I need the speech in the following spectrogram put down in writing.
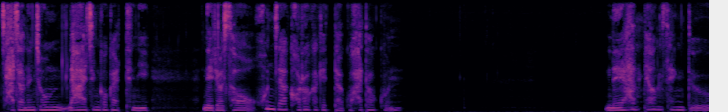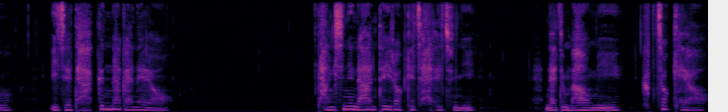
자전은 좀 나아진 것 같으니 내려서 혼자 걸어가겠다고 하더군. 내 한평생도 이제 다 끝나가네요. 당신이 나한테 이렇게 잘해주니 나도 마음이 흡족해요.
